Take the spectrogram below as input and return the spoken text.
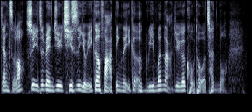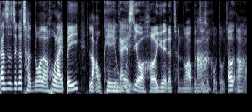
这样子咯。所以这边就其实有一个法定的一个 agreement 啦，就一个口头的承诺。但是这个承诺呢，后来被老 K 违应该也是有合约的承诺啊，不只是啊口头承诺。哦啊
